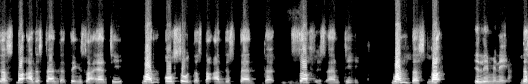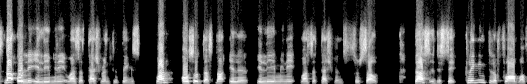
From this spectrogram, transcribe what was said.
does not understand that things are empty, one also does not understand that self is empty. One does not eliminate, does not only eliminate one's attachment to things, one also does not el eliminate one's attachments to self. Thus, it is said, clinging to the form of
